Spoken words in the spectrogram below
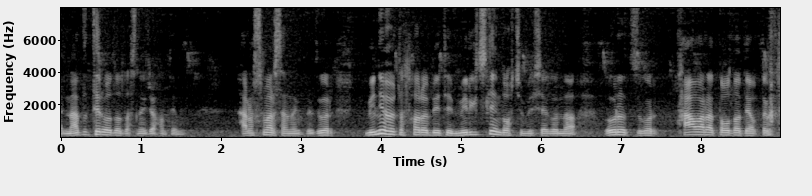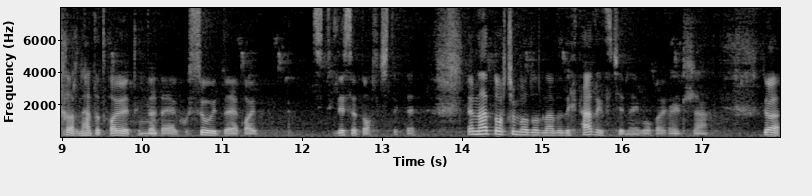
Надад тэр бол бас нэг жоохон тийм харамсмаар санагддаг. Зүгээр миний хувьд болохоор би тийм мэрэгжлийн дуучин биш яг өнөө өөрөө зүгээр тааваараа дуулаад явдаг болохоор надад гоё байдаг та яг хүссэн үед гоё сэтгэлээсээ дуулцдаг те. Тэр над дуучин бол надад их таалагдчихэв айгуу гоё. Баярлалаа. Тэгээ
